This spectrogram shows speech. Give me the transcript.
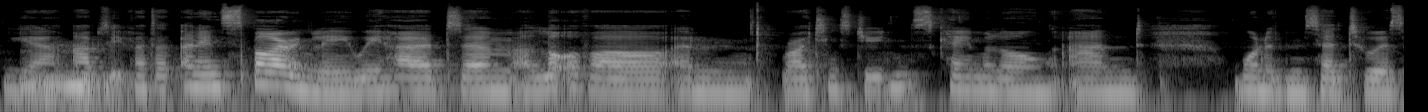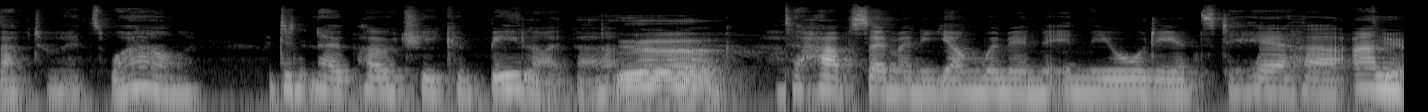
Yeah, absolutely fantastic. And inspiringly, we had um, a lot of our um, writing students came along, and one of them said to us afterwards, "Wow, I didn't know poetry could be like that." Yeah. To have so many young women in the audience to hear her, and Yeah.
